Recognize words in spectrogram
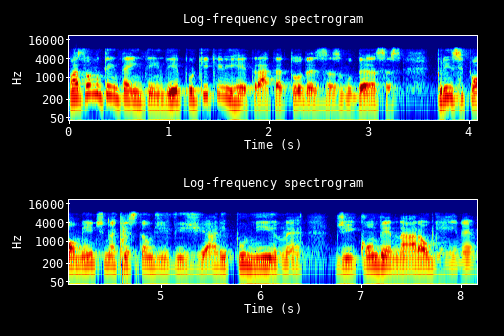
Mas vamos tentar entender por que, que ele retrata todas essas mudanças, principalmente na questão de vigiar e punir, né? de condenar alguém. Né?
